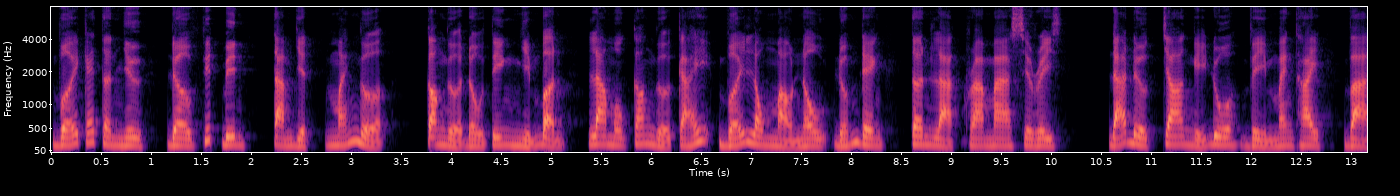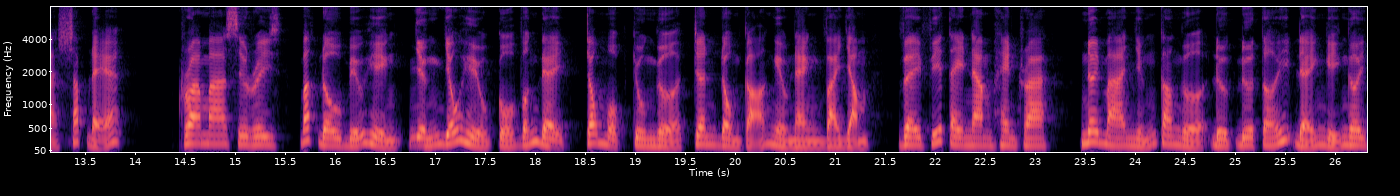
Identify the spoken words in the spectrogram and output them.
với cái tên như The Fitbin, tạm dịch máng ngựa. Con ngựa đầu tiên nhiễm bệnh là một con ngựa cái với lông màu nâu đốm đen tên là Krama Series, đã được cho nghỉ đua vì mang thai và sắp đẻ. Krama Series bắt đầu biểu hiện những dấu hiệu của vấn đề trong một chuồng ngựa trên đồng cỏ nghèo nàn vài dặm về phía tây nam Hendra, nơi mà những con ngựa được đưa tới để nghỉ ngơi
